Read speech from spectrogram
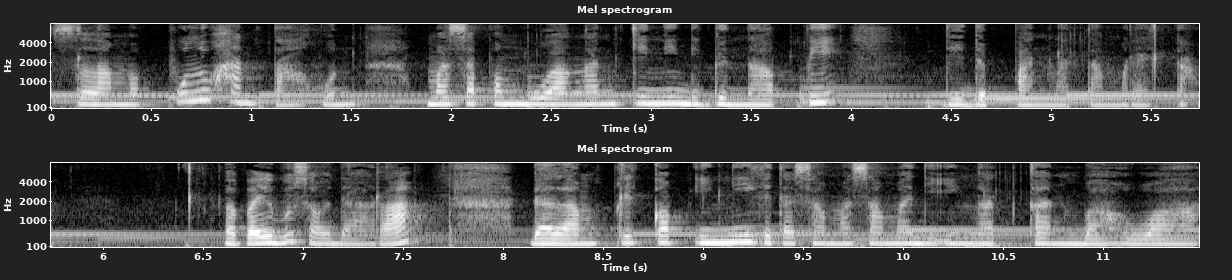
selama puluhan tahun masa pembuangan kini digenapi di depan mata mereka. Bapak Ibu Saudara, dalam perikop ini kita sama-sama diingatkan bahwa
